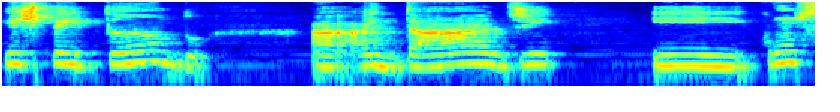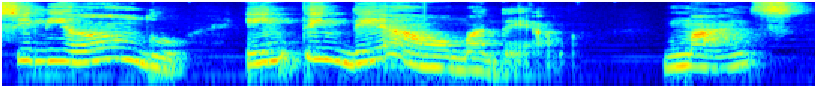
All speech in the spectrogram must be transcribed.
respeitando a, a idade e conciliando, entender a alma dela. Mas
